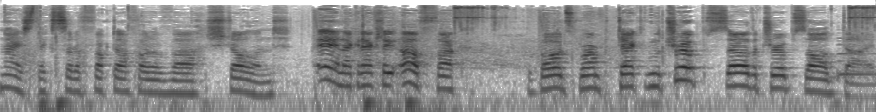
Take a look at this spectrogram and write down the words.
nice. They sort of fucked off out of, uh, Stoland. Hey, and I can actually- oh, fuck. The boats weren't protecting the troops, so the troops all died.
